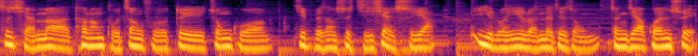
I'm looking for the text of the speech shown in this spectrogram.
之前嘛，特朗普政府对中国基本上是极限施压，一轮一轮的这种增加关税。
